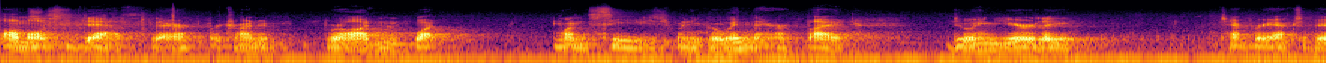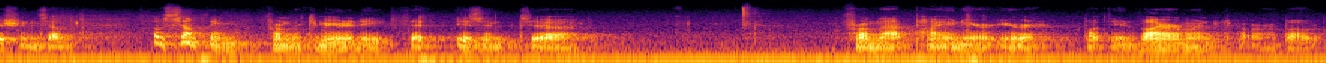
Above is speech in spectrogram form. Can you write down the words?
almost death there. We're trying to broaden what one sees when you go in there by doing yearly temporary exhibitions of, of something from the community that isn't uh, from that pioneer era about the environment or about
